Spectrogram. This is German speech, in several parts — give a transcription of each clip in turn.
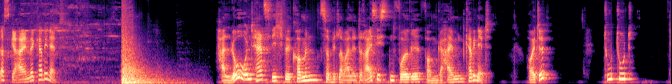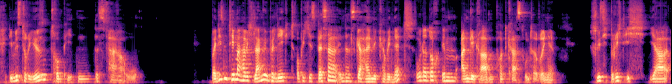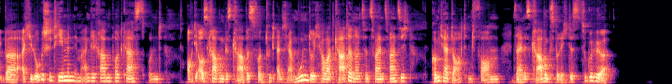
Das geheime Kabinett. Hallo und herzlich willkommen zur mittlerweile 30. Folge vom geheimen Kabinett. Heute Tut Tut, die mysteriösen Trompeten des Pharao. Bei diesem Thema habe ich lange überlegt, ob ich es besser in das geheime Kabinett oder doch im angegraben Podcast unterbringe. Schließlich berichte ich ja über archäologische Themen im angegraben Podcast und auch die Ausgrabung des Grabes von Tutanchamun durch Howard Carter 1922 kommt ja dort in Form seines Grabungsberichtes zu Gehör.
